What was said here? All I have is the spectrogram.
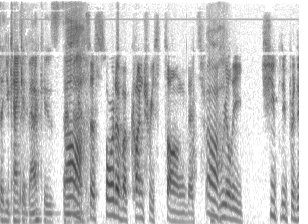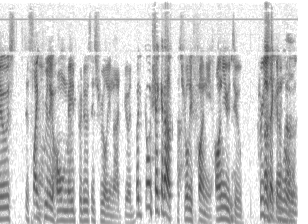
that you can't get back is that Oh. It's a sort of a country song that's Oh. really cheaply produced. It's like really homemade produced. It's really not good. But go check it out. It's really funny on YouTube. Three Okay, second I rule. will.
